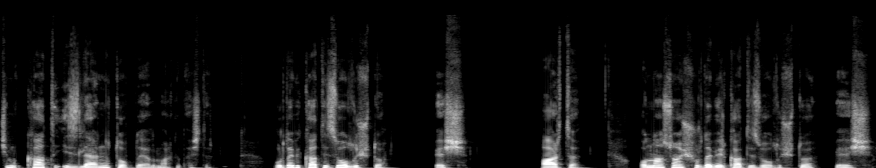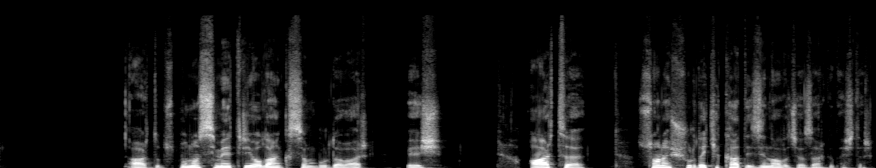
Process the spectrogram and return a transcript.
Şimdi kat izlerini toplayalım arkadaşlar. Burada bir kat izi oluştu. 5. Artı. Ondan sonra şurada bir kat izi oluştu. 5. Artı. Bunun simetri olan kısım burada var. 5. Artı. Sonra şuradaki kat izini alacağız arkadaşlar.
